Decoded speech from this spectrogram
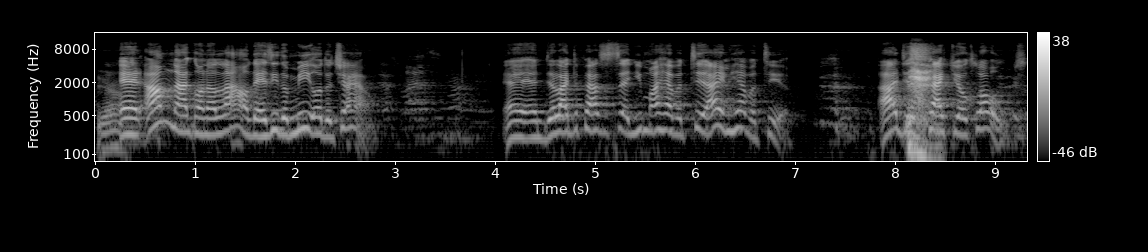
Yeah. And I'm not going to allow that. It's either me or the child. And, and like the pastor said, you might have a tear. I didn't have a tear. I just packed your clothes.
